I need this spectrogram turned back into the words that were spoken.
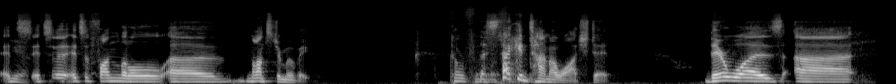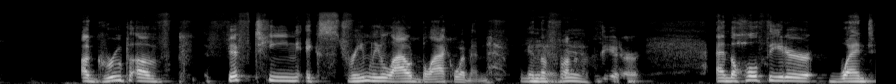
It's it's a it's a fun little uh monster movie. Cloverfield The second time I watched it, there was uh, a group of 15 extremely loud black women in the front yeah. of the theater. And the whole theater went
